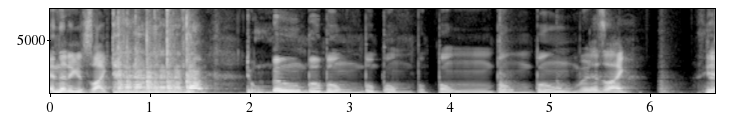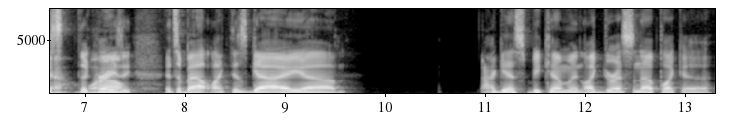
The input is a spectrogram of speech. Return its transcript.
and then it gets like Dum. boom boom boom boom boom boom boom boom boom but it's like just Yeah, the wow. crazy. It's about like this guy, uh, I guess, becoming like dressing up like a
